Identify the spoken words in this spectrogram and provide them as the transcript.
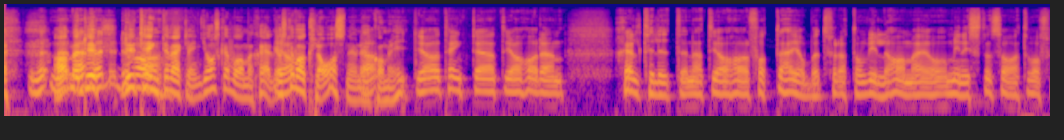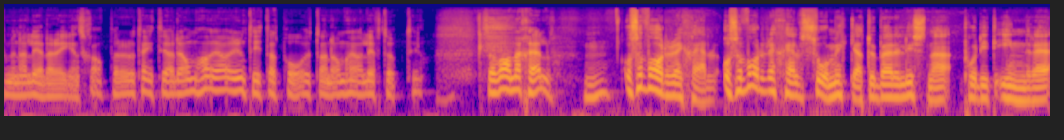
men, ja, men, du, men du var... tänkte verkligen, jag ska vara mig själv, jag ska vara Klas nu när ja, jag kommer hit. Jag tänkte att jag har den självtilliten att jag har fått det här jobbet för att de ville ha mig och ministern sa att det var för mina ledaregenskaper. Och då tänkte jag, de har jag ju inte hittat på utan de har jag levt upp till. Så var mig själv. Mm. Och så var du dig själv. Och så var du dig själv så mycket att du började lyssna på ditt inre,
